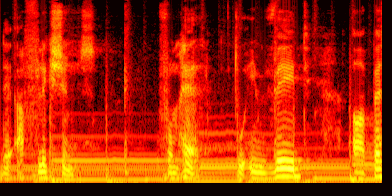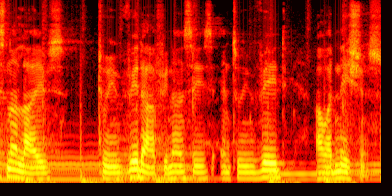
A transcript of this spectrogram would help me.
the afflictions from hell to invade our personal lives, to invade our finances, and to invade our nations.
